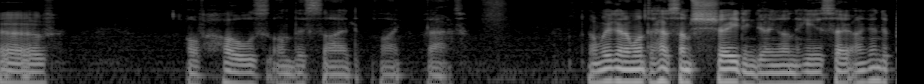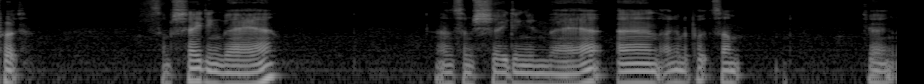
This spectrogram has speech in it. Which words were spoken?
curve of holes on this side like that. And we're going to want to have some shading going on here, so I'm going to put some shading there and some shading in there. And I'm going to put some going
